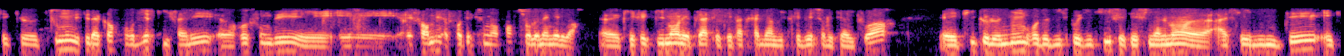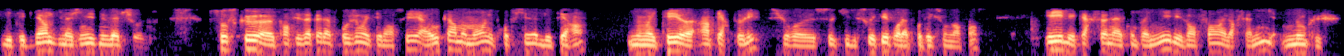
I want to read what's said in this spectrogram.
c'est que tout le monde était d'accord pour dire qu'il fallait euh, refonder et, et, réformer la protection de l'enfance sur le Maine-et-Loire, euh, qu'effectivement les places n'étaient pas très bien distribuées sur le territoire, et puis que le nombre de dispositifs était finalement euh, assez limité et qu'il était bien d'imaginer de nouvelles choses. Sauf que quand ces appels à projets ont été lancés, à aucun moment les professionnels de terrain n'ont été interpellés sur ce qu'ils souhaitaient pour la protection de l'enfance et les personnes à accompagner, les enfants et leurs familles non plus.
